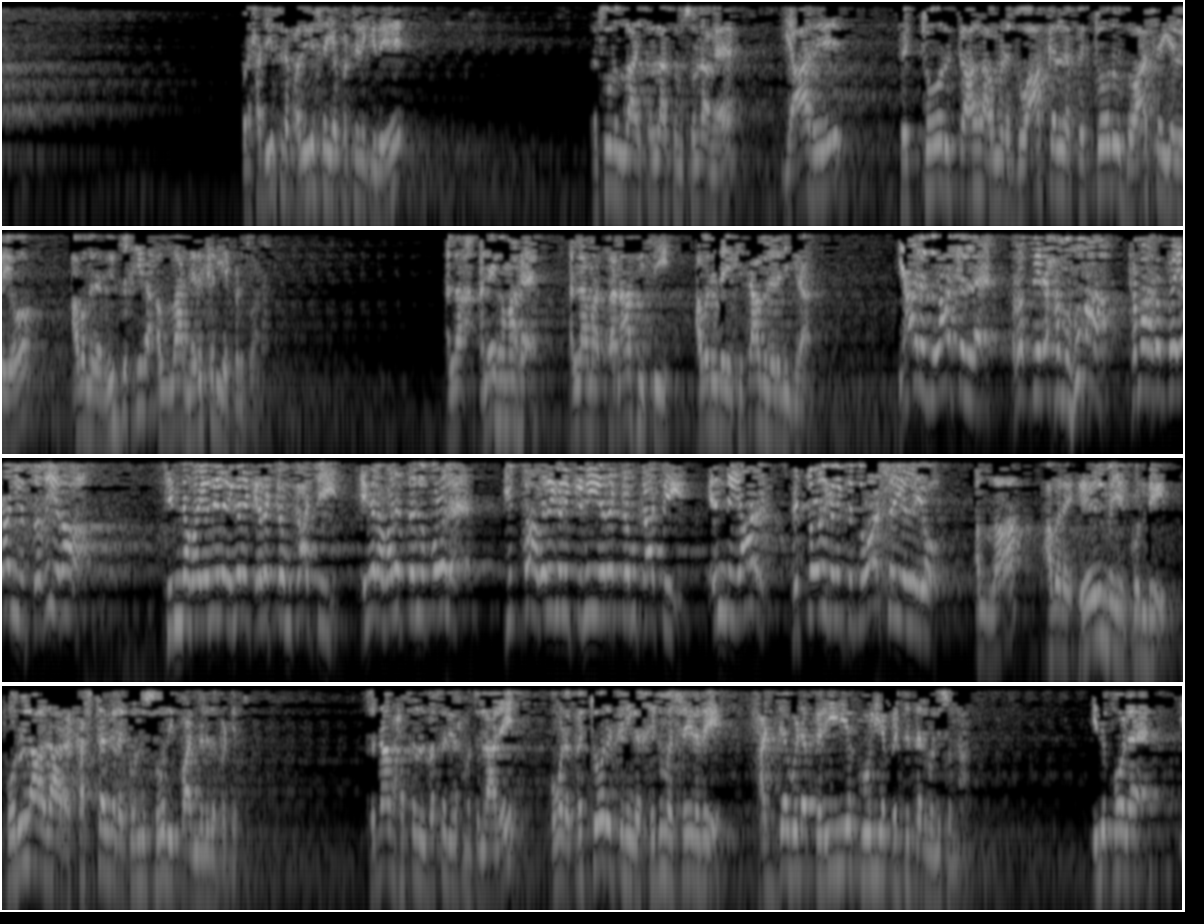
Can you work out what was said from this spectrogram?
ஒரு ஹதீஸ்ல பதிவு செய்யப்பட்டிருக்குது. ரசூலுல்லாஹி சொல்றாங்க யாரு பெற்றோருக்காக அவங்களோட துவாக்கல்ல பெற்றோரு துவா செய்யலையோ அவங்க ரிஜுகில அல்லாஹ் நெருக்கடி ஏற்படுத்துவாங்க அல்லாஹ் அநேகமாக அல்லாமா தனாபிசி அவருடைய கிதாபில் எழுதிக்கிறார். யாரு துவாக்கல்ல சின்ன வயதில் எங்களுக்கு இறக்கம் காட்டி எங்களை வளர்த்தது போல இப்ப அவர்களுக்கு நீ இறக்கம் காட்டி என்று யார் பெற்றோர்களுக்கு துவா செய்யலையோ? அல்லாஹ் அவரை ஏழ்மையை கொண்டு பொருளாதார கஷ்டங்களை கொண்டு சோதிப்பான் எழுதப்பட்டிருக்கு. சொன்னாங்க ஹசன் பசரி ரஹமத்துல்லாலே உங்களோட பெற்றோருக்கு நீங்க செதுமை செய்யறதே ஹஜ்ஜை விட பெரிய கூலிய பெற்று தருவது சொன்னாங்க. இது போல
